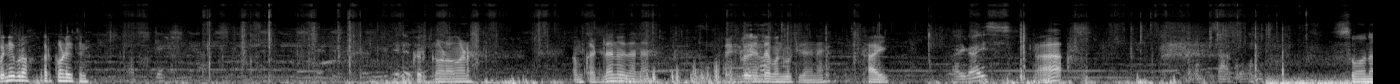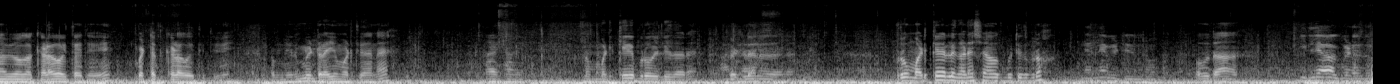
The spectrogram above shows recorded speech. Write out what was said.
ಬನ್ನಿ ಬ್ರೋ ಕರ್ಕೊಂಡೋಗ್ತೀನಿ ಕರ್ಕೊಂಡು ಹೋಗೋಣ ನಮ್ಮ ಕಡ್ಲನೂ ಇದ್ದಾನೆ ಬೆಂಗಳೂರಿಂದ ಬಂದ್ಬಿಟ್ಟಿದ್ದಾನೆ. ಹಾಯ್ ಹಾಯ್ ಗಾಯ್ಸ್ ಹಾಂ ಸಾಕು. ಸೊ ನಾವಿವಾಗ ಕೆಳಗೆ ಹೋಗ್ತಾ ಇದ್ದೀವಿ. ಬೆಟ್ಟದ ಕೆಳಗೆ ಹೋಗ್ತಿದ್ದೀವಿ. ನಮ್ಮ ನಿರ್ಮಿ ಡ್ರೈವ್ ಮಾಡ್ತಿದ್ದಾನೆ. ಹಾಯ್ ಹಾಯ್ ನಮ್ಮ ಮಡಿಕೇರಿ ಬ್ರೋ ಇಲ್ಲಿದ್ದಾರೆ. ಕಡ್ಲನೂ ಇದ್ದಾನೆ ಬ್ರೋ ಮಡಿಕೇರಿಯಲ್ಲಿ ಗಣೇಶ ಯಾವಾಗ ಬಿಟ್ಟಿದ್ರು ಬ್ರೋ ನೆನ್ನೆ ಬಿಟ್ಟಿದ್ರು ಹೌದಾ? ಇಲ್ಲೇ ಬಿಡೋದು?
